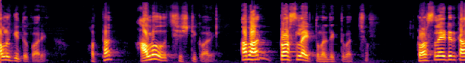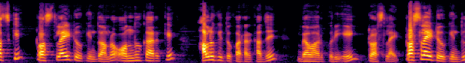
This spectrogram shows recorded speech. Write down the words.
আলোকিত করে, অর্থাৎ আলো সৃষ্টি করে। আবার টর্চ লাইট তোমরা দেখতে পাচ্ছ। টর্চ লাইটের কাজ কি? টর্চ লাইটও কিন্তু আমরা অন্ধকারকে আলোকিত করার কাজে ব্যবহার করি এই টর্চ লাইট। টর্চ লাইটেও কিন্তু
